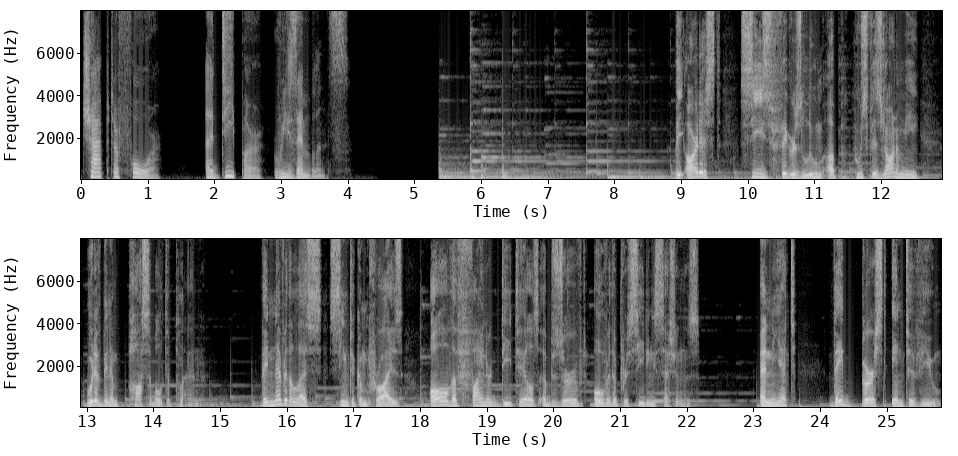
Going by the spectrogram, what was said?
Chapter 4 A Deeper Resemblance. The artist sees figures loom up whose physiognomy would have been impossible to plan they nevertheless seem to comprise all the finer details observed over the preceding sessions. And yet, they burst into view,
